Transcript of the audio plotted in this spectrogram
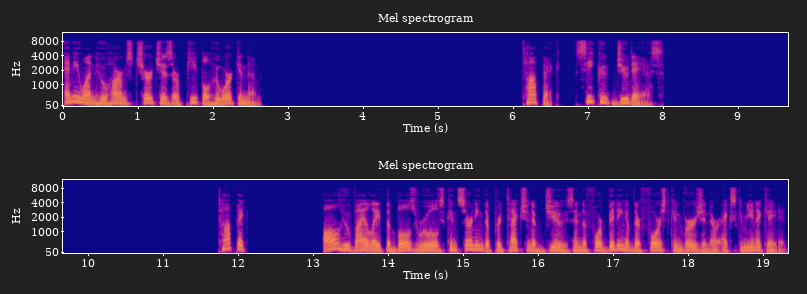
Anyone who harms churches or people who work in them. Sicut Judaeis all who violate the bull's rules concerning the protection of Jews and the forbidding of their forced conversion are excommunicated.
